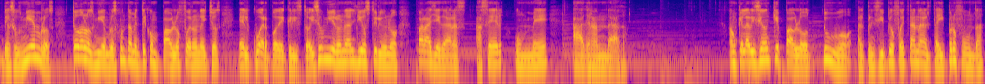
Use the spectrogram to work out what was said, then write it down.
de sus miembros. Todos los miembros, juntamente con Pablo, fueron hechos el cuerpo de Cristo y se unieron al Dios triuno para llegar a ser un me agrandado. Aunque la visión que Pablo tuvo al principio fue tan alta y profunda,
